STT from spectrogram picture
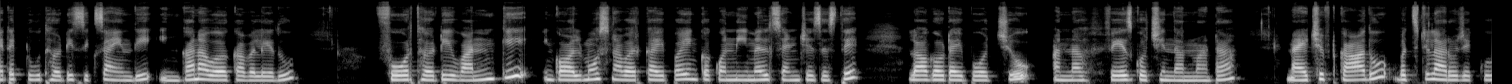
అయితే 2:36 అయింది. ఇంకా నా వర్క్ అవ్వలేదు. 4:31కి ఇంకా ఆల్మోస్ట్ నా వర్క్ అయిపోయి ఇంకా కొన్ని ఈమెయిల్స్ సెండ్ చేసేస్తే లాగౌట్ అయిపోవచ్చు అన్న ఫేజ్‌కొచ్చిందనమాట. నైట్ షిఫ్ట్ కాదు. బట్ స్టిల్ ఆ రోజు ఎక్కువ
